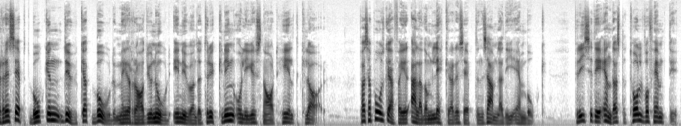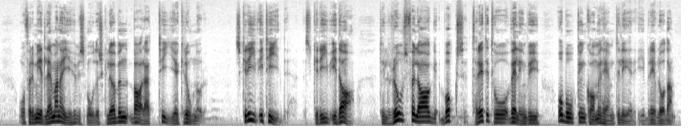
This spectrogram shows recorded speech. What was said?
Receptboken Dukat bord med Radio Nord är nu under tryckning och ligger snart helt klar. Passa på att skaffa er alla de läckra recepten samlade i en bok. Priset är endast 12,50 och för medlemmarna i husmodersklubben bara 10 kronor. Skriv i tid, skriv idag till Ros förlag, box 32 Vällingby och boken kommer hem till er i brevlådan.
